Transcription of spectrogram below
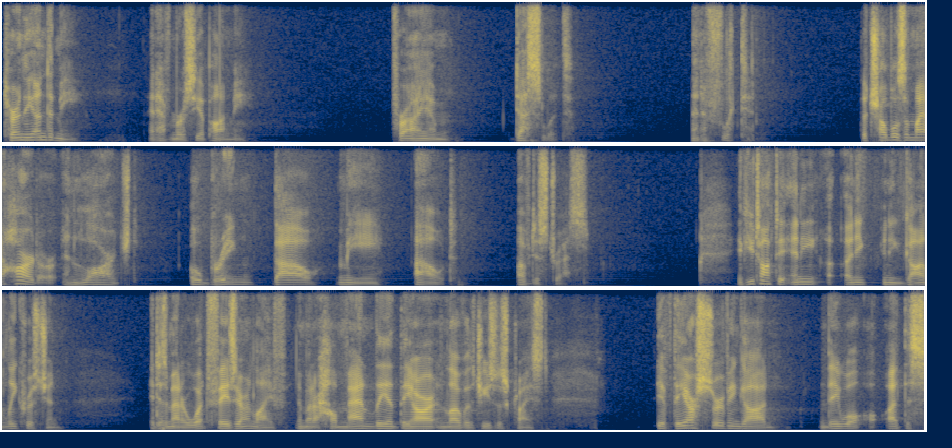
Turn thee unto me and have mercy upon me, for I am desolate and afflicted. The troubles of my heart are enlarged. O bring thou me out of distress. If you talk to any, any, any godly Christian, it doesn't matter what phase they're in life, no matter how madly they are in love with Jesus Christ. If they are serving God, they will, at the same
